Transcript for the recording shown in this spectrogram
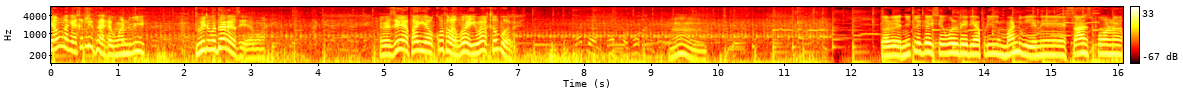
કેમ લાગે? કેટલી થાય માંડવી? ધૂળ વધારે છે એમાં હવે જે થાય કોથળા ભરાય, એવા ખબર. હમ. તો હવે નીકળી ગઈ છે ઓલરેડી આપણી માંડવી અને સાંજ પણ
